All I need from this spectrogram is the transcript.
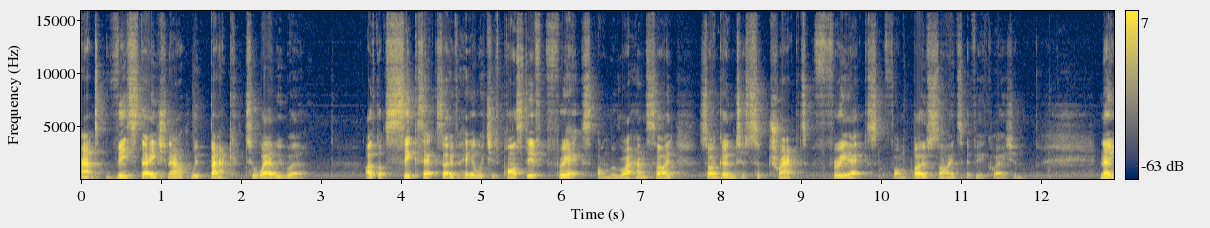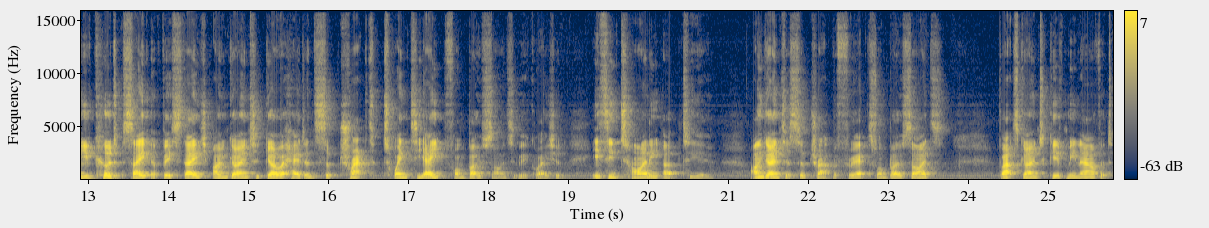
At this stage now, we're back to where we were. I've got 6x over here, which is positive, 3x on the right hand side, so I'm going to subtract 3x from both sides of the equation. Now you could say at this stage, I'm going to go ahead and subtract 28 from both sides of the equation. It's entirely up to you. I'm going to subtract the 3x from both sides. That's going to give me now that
